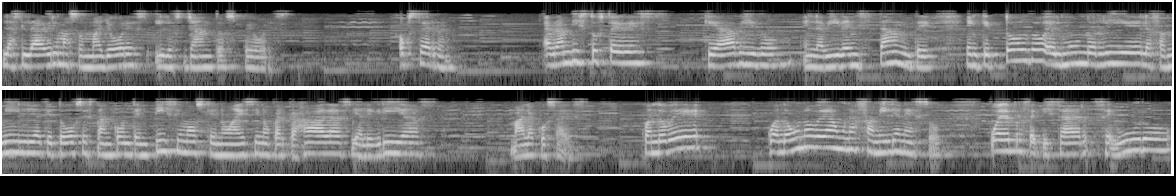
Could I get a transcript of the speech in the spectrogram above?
las lágrimas son mayores y los llantos peores. Observen, habrán visto ustedes que ha habido en la vida instante en que todo el mundo ríe, la familia, que todos están contentísimos, que no hay sino carcajadas y alegrías. Mala cosa es. Cuando ve, cuando uno ve a una familia en eso, puede profetizar seguro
